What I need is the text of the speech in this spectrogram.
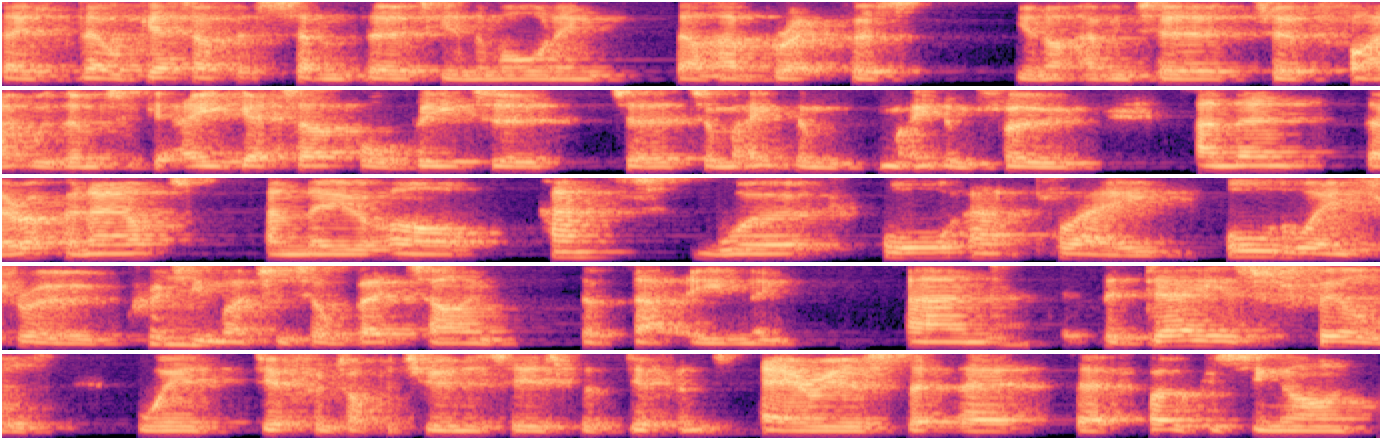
they, they'll get up at seven thirty in the morning. They'll have breakfast. You're not having to, to fight with them to get a get up or b to, to to make them make them food, and then they're up and out and they are at work or at play all the way through, pretty mm. much until bedtime of that evening. And the day is filled with different opportunities, with different areas that they're, they're focusing on.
